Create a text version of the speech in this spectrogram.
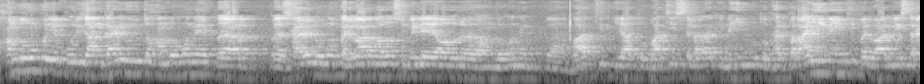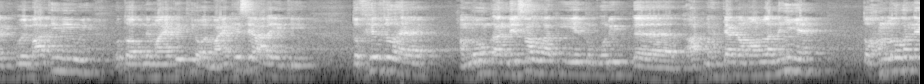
हम लोगों को ये पूरी जानकारी हुई तो हम लोगों ने सारे लोगों, परिवार वालों से मिले और हम लोगों ने बातचीत किया तो बातचीत से लगा कि नहीं, वो तो घर पर आई ही नहीं थी, परिवार में इस तरह की कोई बात ही नहीं हुई, वो तो अपने मायके थी और मायके से आ रही थी। तो फिर जो है, हम लोगों का अंदेशा हुआ कि ये तो पूरी आत्महत्या का मामला नहीं है। तो हम लोगों ने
